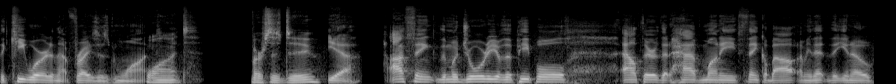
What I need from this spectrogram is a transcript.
The key word in that phrase is want. want versus do. Yeah. I think the majority of the people out there that have money think about, I mean, that, that you know,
